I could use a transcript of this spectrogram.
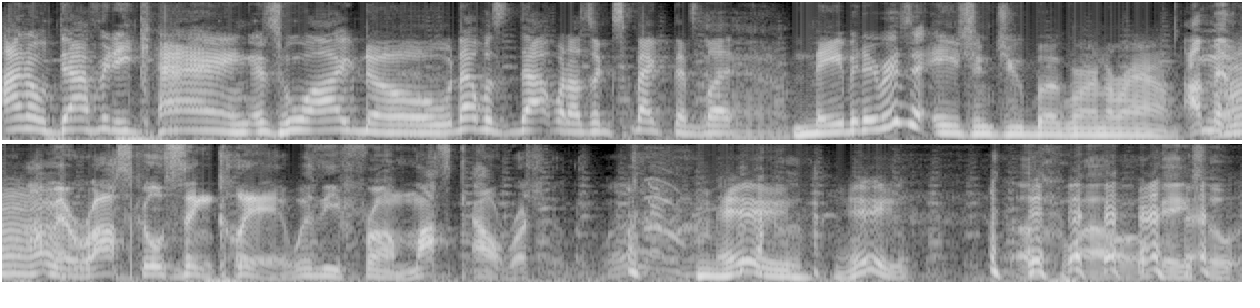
I know Daphne Kang is who I know. That was not what I was expecting, but Damn. maybe there is an Asian Junebug running around. I'm met, I met Roscoe Sinclair. Where's he from? Moscow, Russia. Like, hey, hey. Uh, wow. Okay. So,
